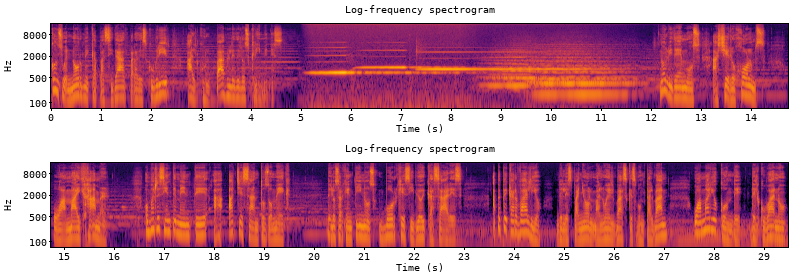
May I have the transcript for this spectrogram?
con su enorme capacidad para descubrir al culpable de los crímenes. No olvidemos a Sherlock Holmes o a Mike Hammer, o más recientemente a H. Santos Domecq, de los argentinos Borges y Bioy Casares, a Pepe Carvalho, del español Manuel Vázquez Montalbán, o a Mario Conde, del cubano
